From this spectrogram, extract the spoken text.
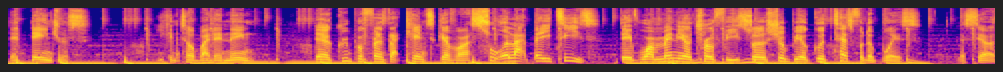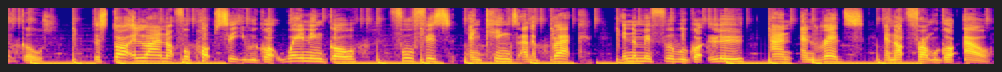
They're dangerous. You can tell by their name. They're a group of friends that came together, sort of like Baiteze. They've won many a trophy, so it should be a good test for the boys. Let's see how it goes. The starting lineup for Pop City, we've got Wayne in goal, Fulfiz and Kings at the back. In the midfield, we've got Lou, Ant, and Reds, and up front, we've got Al.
